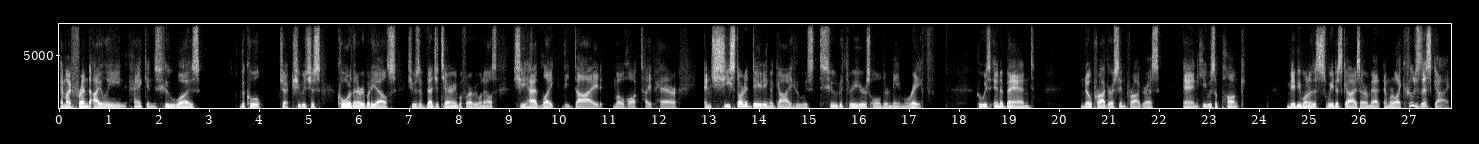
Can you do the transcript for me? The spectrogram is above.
and my friend eileen hankins who was the cool chick she was just cooler than everybody else she was a vegetarian before everyone else she had like the dyed mohawk type hair and she started dating a guy who was two to three years older named rafe who was in a band no progress in progress and he was a punk maybe one of the sweetest guys I ever met. And we're like, who's this guy?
